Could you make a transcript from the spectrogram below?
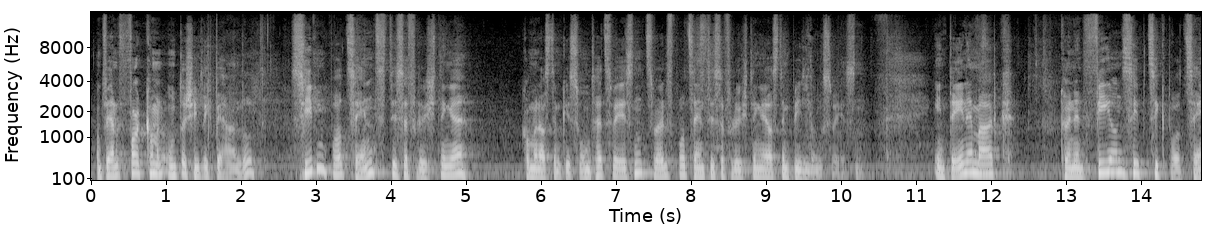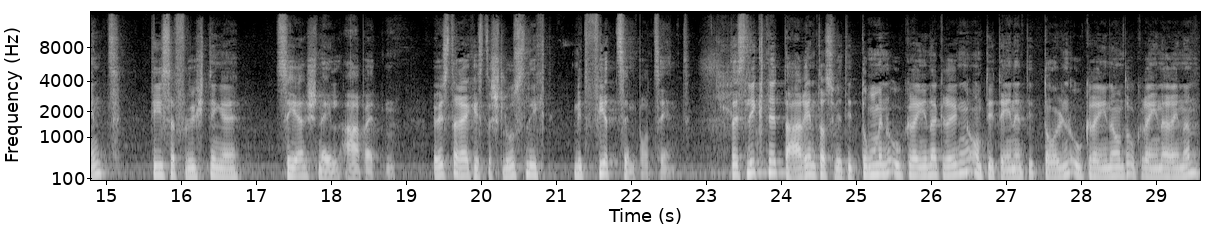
und werden vollkommen unterschiedlich behandelt. Sieben Prozent dieser Flüchtlinge kommen aus dem Gesundheitswesen, zwölf Prozent dieser Flüchtlinge aus dem Bildungswesen. In Dänemark können 74 Prozent dieser Flüchtlinge sehr schnell arbeiten. Österreich ist das Schlusslicht mit 14 Prozent. Das liegt nicht darin, dass wir die dummen Ukrainer kriegen und die Dänen die tollen Ukrainer und Ukrainerinnen,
